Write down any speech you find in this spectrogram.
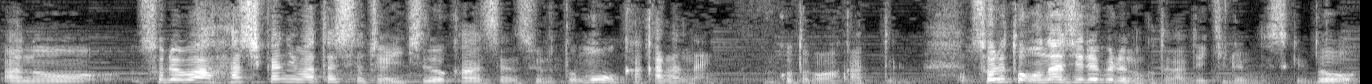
あのそれははしかに私たちが一度感染するともうかからないことが分かってるそれと同じレベルのことができるんですけど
